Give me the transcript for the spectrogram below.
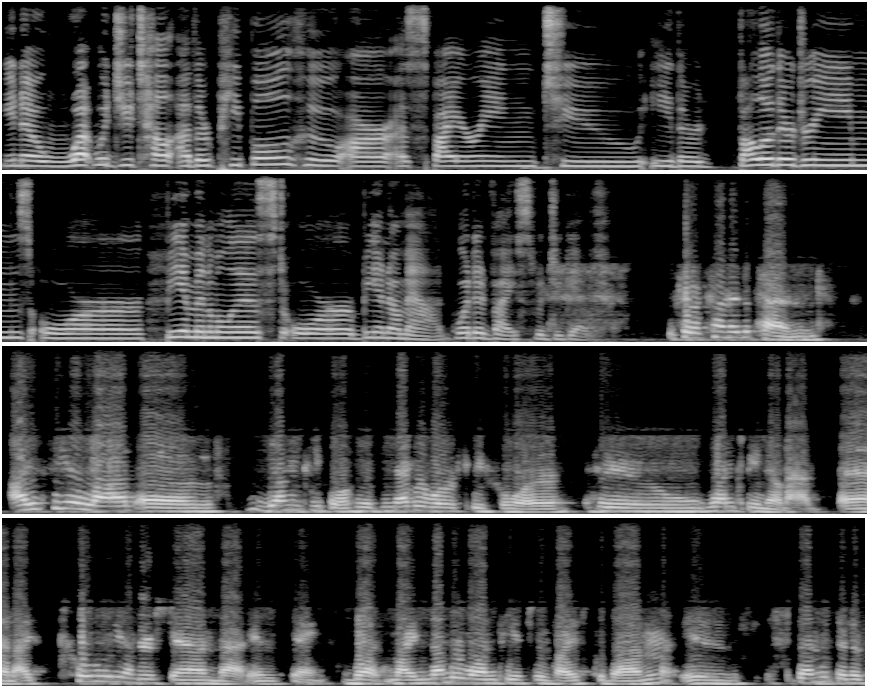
you know, what would you tell other people who are aspiring to either follow their dreams or be a minimalist or be a nomad? What advice would you give? So it kind of depends. I see a lot of young people who have never worked before who want to be nomads, and I totally understand that instinct. But my number one piece of advice to them is spend a bit of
